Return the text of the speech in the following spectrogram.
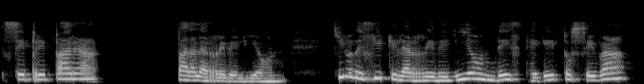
se prepara para la rebelión. Quiero decir que la rebelión de este gueto se va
